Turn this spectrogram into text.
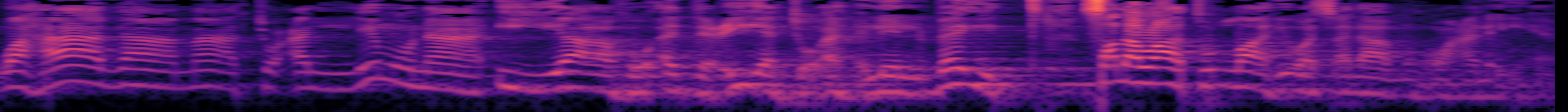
وهذا ما تعلمنا إياه أدعية أهل البيت صلوات الله وسلامه عليهم.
